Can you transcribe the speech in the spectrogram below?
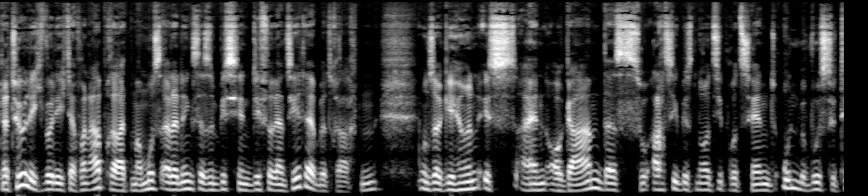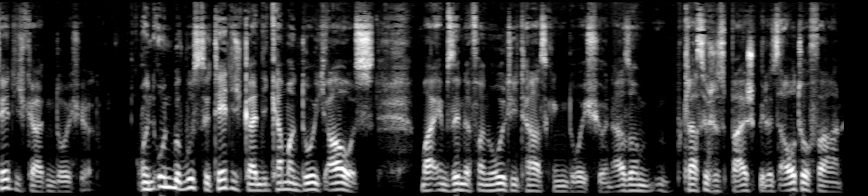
Natürlich würde ich davon abraten. Man muss allerdings das ein bisschen differenzierter betrachten. Unser Gehirn ist ein Organ, das zu 80 bis 90 Prozent unbewusste Tätigkeiten durchführt. Und unbewusste Tätigkeiten, die kann man durchaus mal im Sinne von Multitasking durchführen. Also ein klassisches Beispiel ist Autofahren.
